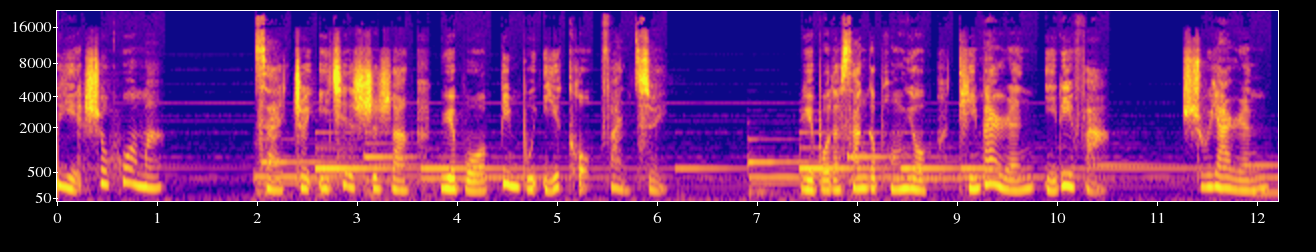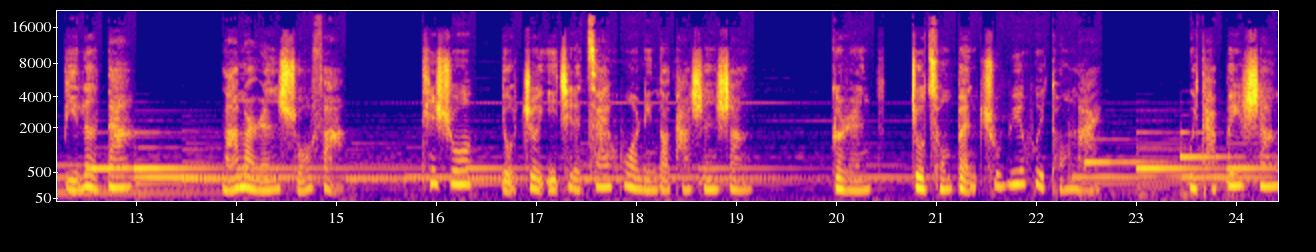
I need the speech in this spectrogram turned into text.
也受祸吗？在这一切的事上，约伯并不以口犯罪。”约伯的三个朋友：提曼人以利法、舒亚人比勒达、拿玛人索法，听说有这一切的灾祸临到他身上，个人就从本处约会同来，为他悲伤，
